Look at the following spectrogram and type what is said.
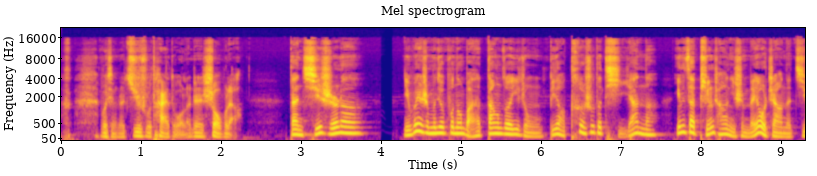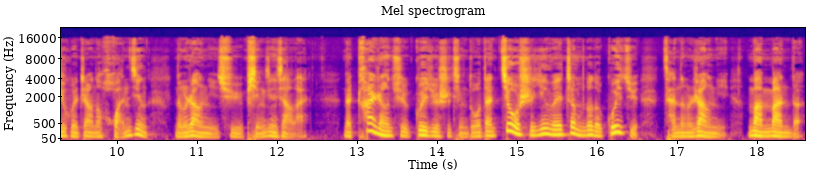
不行，这拘束太多了，真受不了。但其实呢，你为什么就不能把它当做一种比较特殊的体验呢？因为在平常你是没有这样的机会、这样的环境能让你去平静下来。那看上去规矩是挺多，但就是因为这么多的规矩，才能让你慢慢的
